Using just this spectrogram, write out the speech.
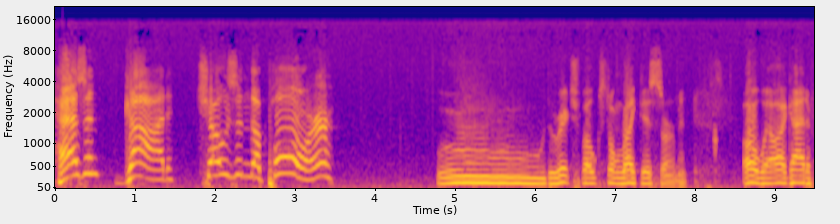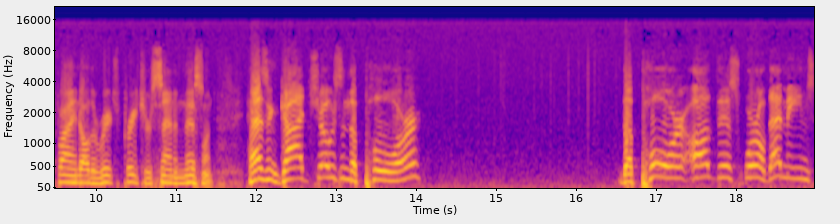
Hasn't God chosen the poor? Ooh, the rich folks don't like this sermon. Oh, well, I got to find all the rich preachers sent him this one. Hasn't God chosen the poor? The poor of this world. That means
